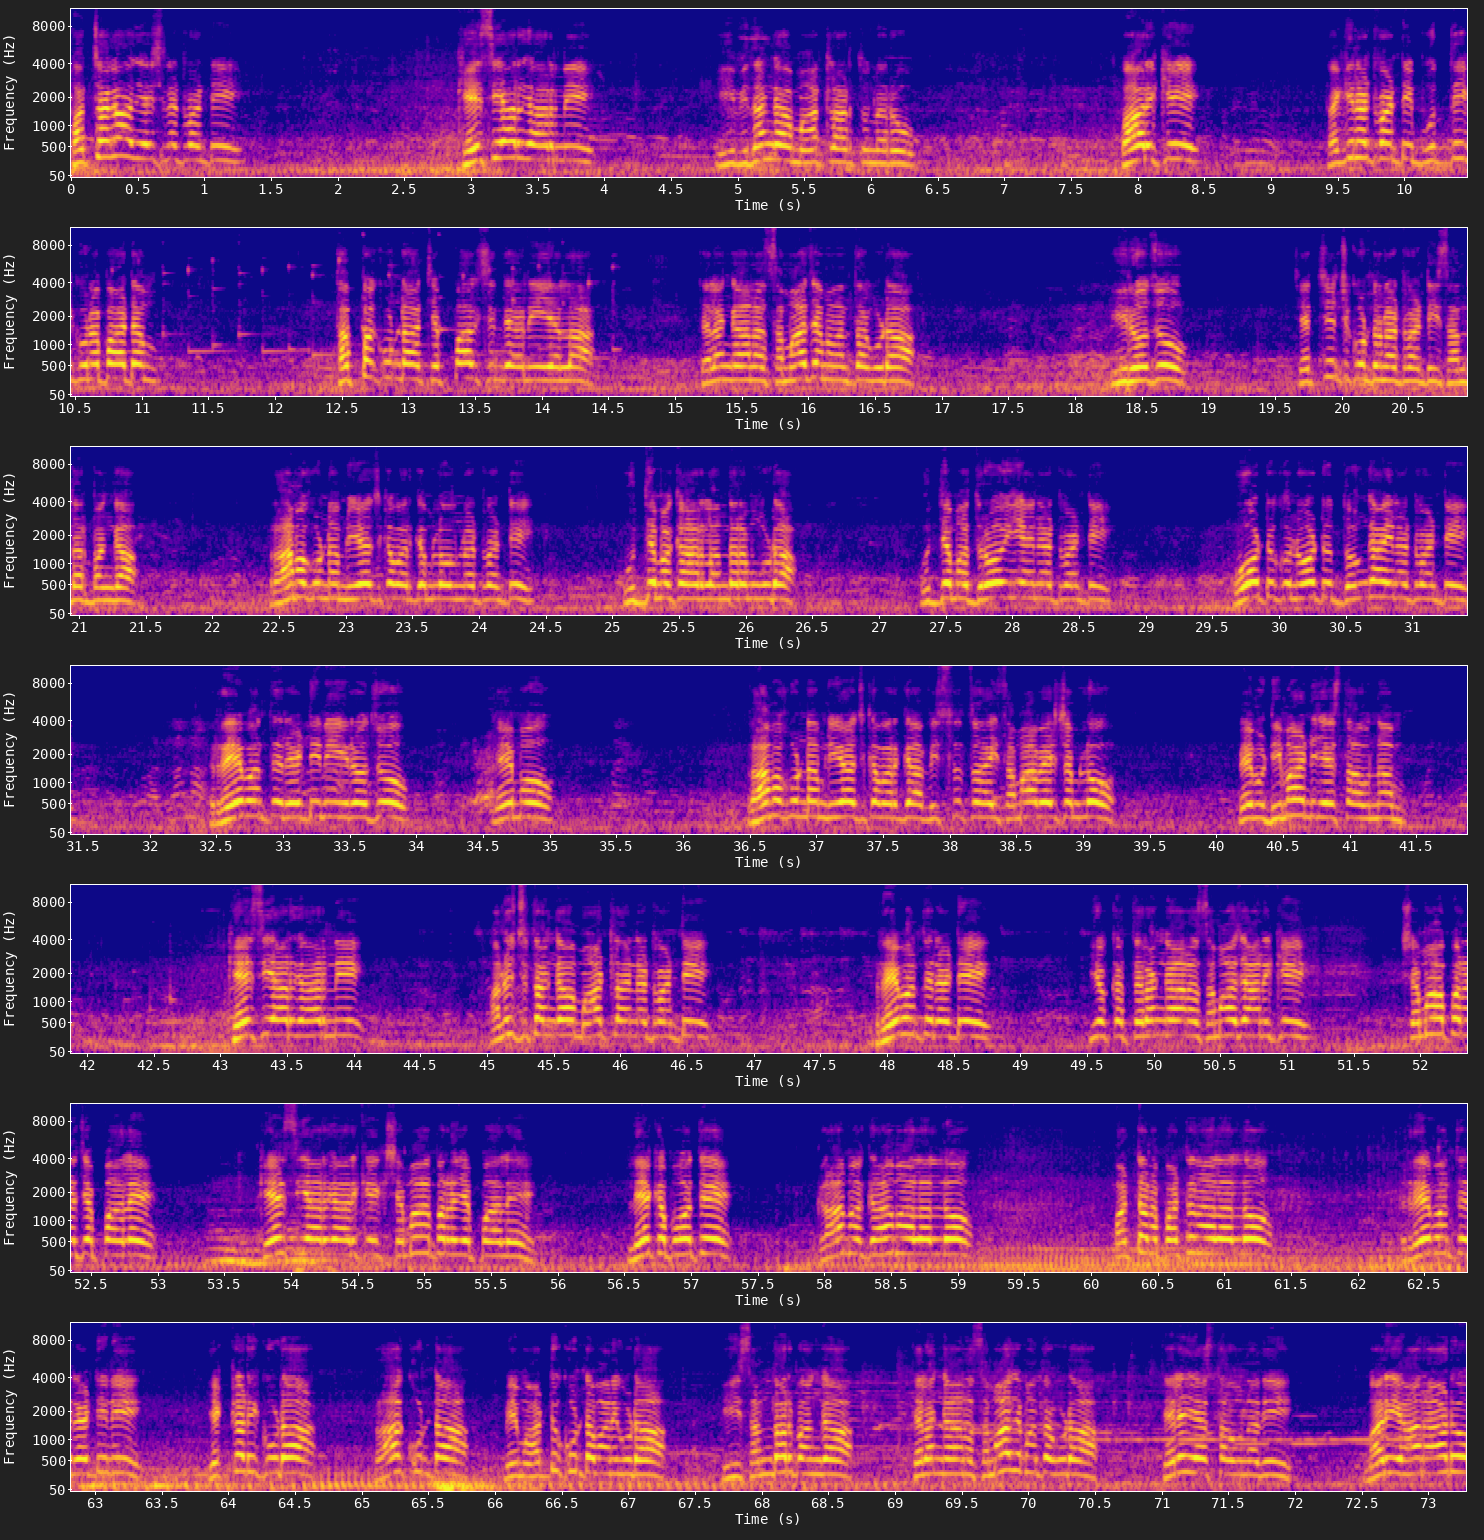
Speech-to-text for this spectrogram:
పచ్చగా చేసినటువంటి కేసీఆర్ గారిని ఈ విధంగా మాట్లాడుతున్నారు. వారికి తగినటువంటి బుద్ధి గుణపాఠం తప్పకుండా చెప్పాల్సిందే అని ఇలా తెలంగాణ సమాజం అంతా కూడా ఈరోజు చర్చించుకుంటున్నటువంటి సందర్భంగా రామగుండం నియోజకవర్గంలో ఉన్నటువంటి ఉద్యమకారులందరం కూడా ఉద్యమ ద్రోహి అయినటువంటి ఓటుకు నోటు దొంగ అయినటువంటి రేవంత్ రెడ్డిని ఈరోజు మేము రామగుండం నియోజకవర్గ విస్తృత సమావేశంలో మేము డిమాండ్ చేస్తూ ఉన్నాం. కేసీఆర్ గారిని అనుచితంగా మాట్లాడినటువంటి రేవంత్ రెడ్డి ఈ యొక్క తెలంగాణ సమాజానికి క్షమాపణ చెప్పాలి. కేసీఆర్ గారికి క్షమాపణ చెప్పాలి. లేకపోతే గ్రామ గ్రామాలలో పట్టణ పట్టణాలలో రేవంత్ రెడ్డిని ఎక్కడికి కూడా రాకుండా మేము అడ్డుకుంటామని కూడా ఈ సందర్భంగా తెలంగాణ సమాజం అంతా కూడా తెలియజేస్తూ ఉన్నది. మరి ఆనాడు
